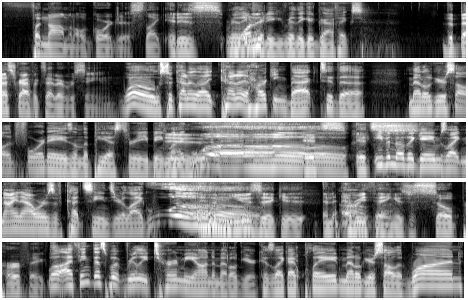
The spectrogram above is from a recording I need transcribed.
phenomenal, gorgeous. Like it is really pretty, really good graphics. the best graphics I've ever seen. Whoa! So kind of like kind of harking back to the Metal Gear Solid four days on the PS3, being Dude. like, whoa! It's- it's- even though the game's like nine hours of cutscenes, you're like, whoa! And the music i- and oh, everything Oh, is just so perfect. Well, I think that's what really turned me on to Metal Gear because, like, I played Metal Gear Solid One,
